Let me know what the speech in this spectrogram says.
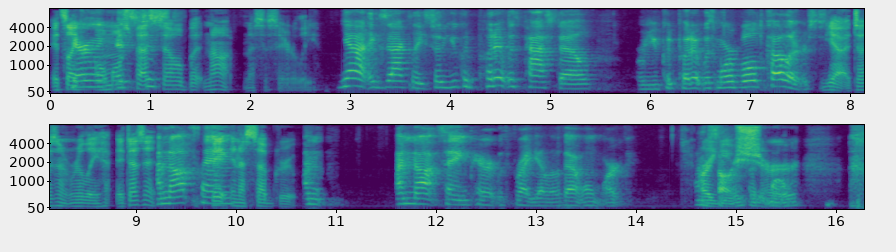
It's like Periwinkle- almost it's just- pastel, but not necessarily. Yeah, exactly. So you could put it with pastel or you could put it with more bold colors. Yeah, it doesn't really. It doesn't I'm not fit saying in a subgroup. I'm I'm not saying pair it with bright yellow. That won't work. I'm Are sorry, you but it won't. sure?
